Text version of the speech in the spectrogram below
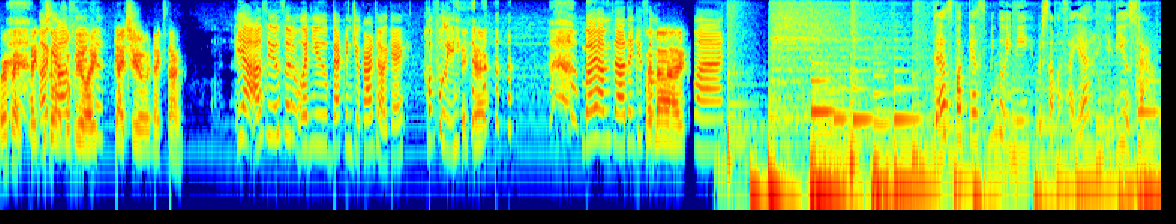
Perfect. Thank you so Okay, much. I'll Hopefully, I'll soon. catch you next time. Yeah, I'll see you soon when you back in Jakarta, okay? Hopefully. Take care. Bye, Hamza. Thank you so bye bye. much. DS Podcast minggu ini bersama saya, Yeni Yusra.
